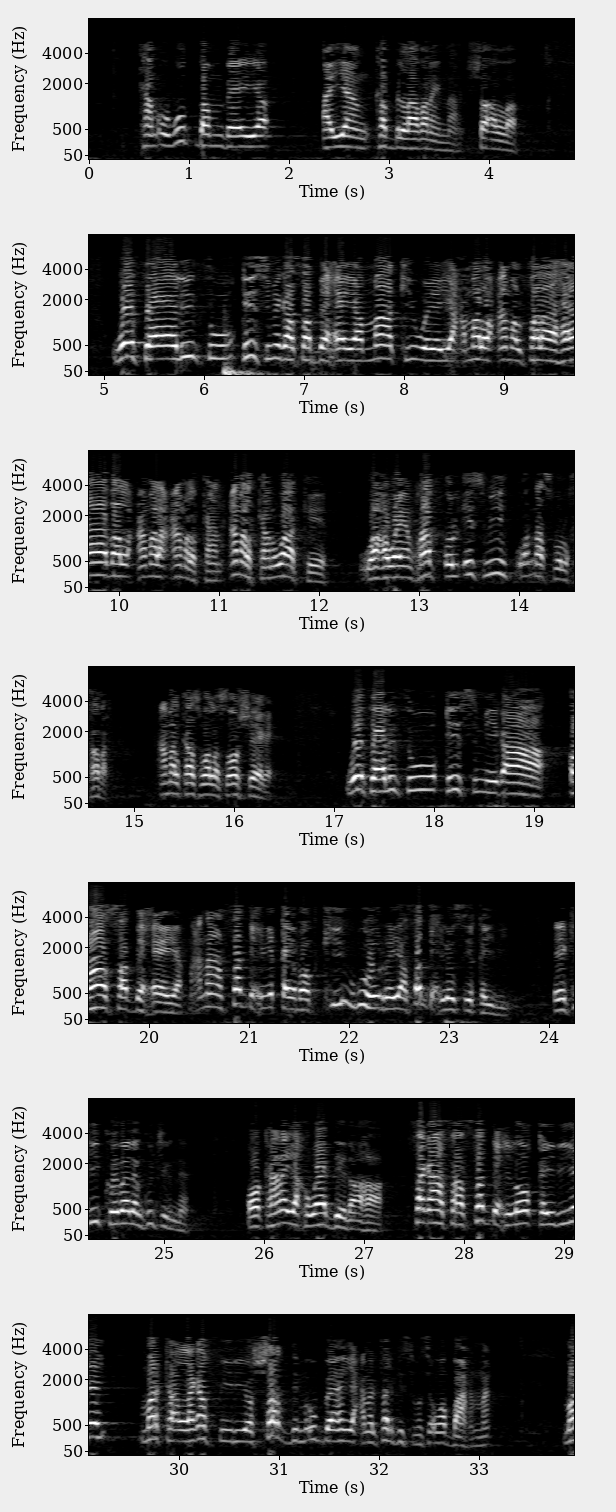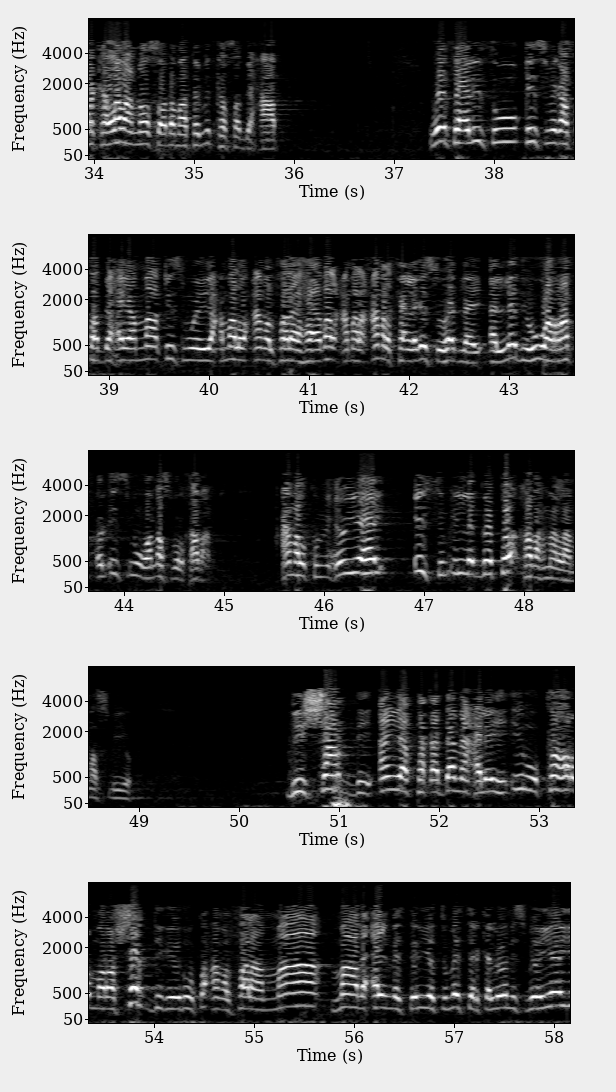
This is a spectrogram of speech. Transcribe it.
Kan ugu dambeeya ayaan ka bilaabanaynaa insha allah. Whaaliu qismiga saddexeeya maakii weeye yacmalu camal falaa haada alcamala camalkan. Camalkan waa kee? Waxa weeyaan rafcu lismi wa nasbu lkhabar camalkaas waa la soo sheegay. Whaaliu qismiga oo saddexeeya. Macnaha saddexdii qaybood kii ugu horreeya saddex loo sii qaybiyey ee kii koobaadaan ku jirna oo kaana yakhwaadeeda ahaa. Isagaasaa saddex loo qaybiyey marka laga fiiriyo shardi ma u baahan yahay camalfalkiisu mase uma baahna. Marka labaa noo soo dhamaatay midka saddexaad. Whaaliu qismiga saddexeeya maa qism weeye yacmalu camal fala haada camala camalkan laga soo hadlayay aladi huwa rafcu lismi wa nasbu lkhabr camalku muxuu yahay ism in la goto khabarna la nasbiyo bishardi an yataqadama calayhi inuu ka hormaro shardigeeduu ku camal falaa maa maada almasderiyatu masderka loo nisbeeyey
